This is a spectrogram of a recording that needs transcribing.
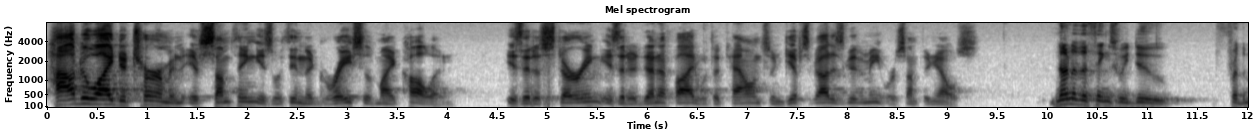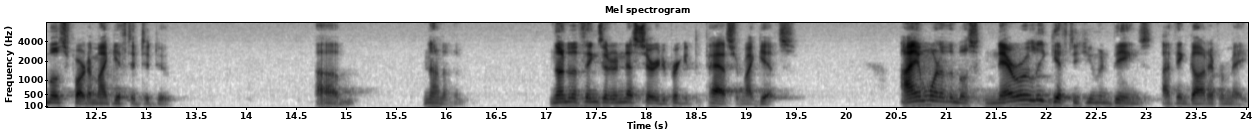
How do I determine if something is within the grace of my calling? Is it a stirring? Is it identified with the talents and gifts God has given me, or something else? None of the things we do, for the most part, am I gifted to do. Um, none of them. None of the things that are necessary to bring it to pass are my gifts. I am one of the most narrowly gifted human beings I think God ever made.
